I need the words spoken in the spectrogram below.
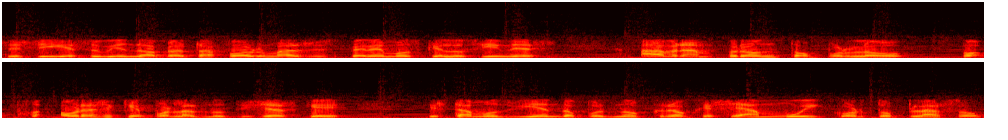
se sigue subiendo a plataformas. Esperemos que los cines abran pronto, por lo por- ahora sí que por las noticias que estamos viendo, pues no creo que sea muy corto plazo.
